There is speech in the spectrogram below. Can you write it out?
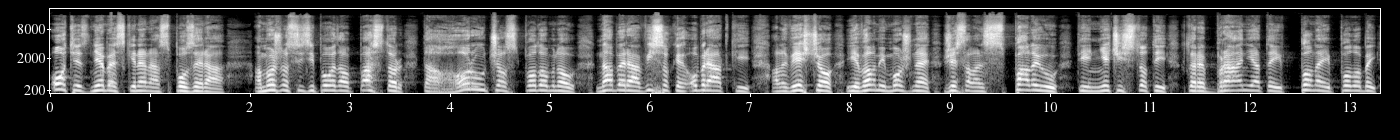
Otec nebeský na nás pozerá a možno si si povedal, pastor, tá horúčosť podobnou naberá vysoké obrátky, ale vieš čo, je veľmi možné, že sa len spalujú tie nečistoty, ktoré bránia tej plnej podobe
